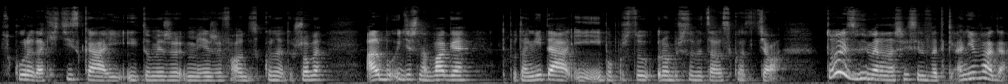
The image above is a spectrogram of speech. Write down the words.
skórę tak ściska i, i to mierzy, mierzy fałdy skórne, tłuszczowe. Albo idziesz na wagę typu tanita i, i po prostu robisz sobie cały skład ciała. To jest wymiar naszej sylwetki, a nie waga.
